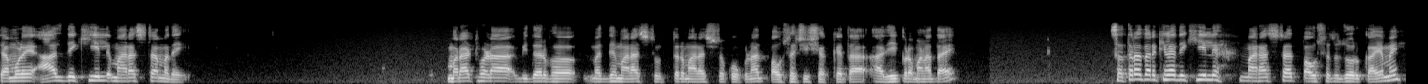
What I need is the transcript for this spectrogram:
त्यामुळे आज देखील महाराष्ट्रामध्ये मराठवाडा विदर्भ मध्य महाराष्ट्र उत्तर महाराष्ट्र कोकणात पावसाची शक्यता अधिक प्रमाणात आहे. सतरा तारखेला देखील महाराष्ट्रात पावसाचा जोर कायम आहे.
